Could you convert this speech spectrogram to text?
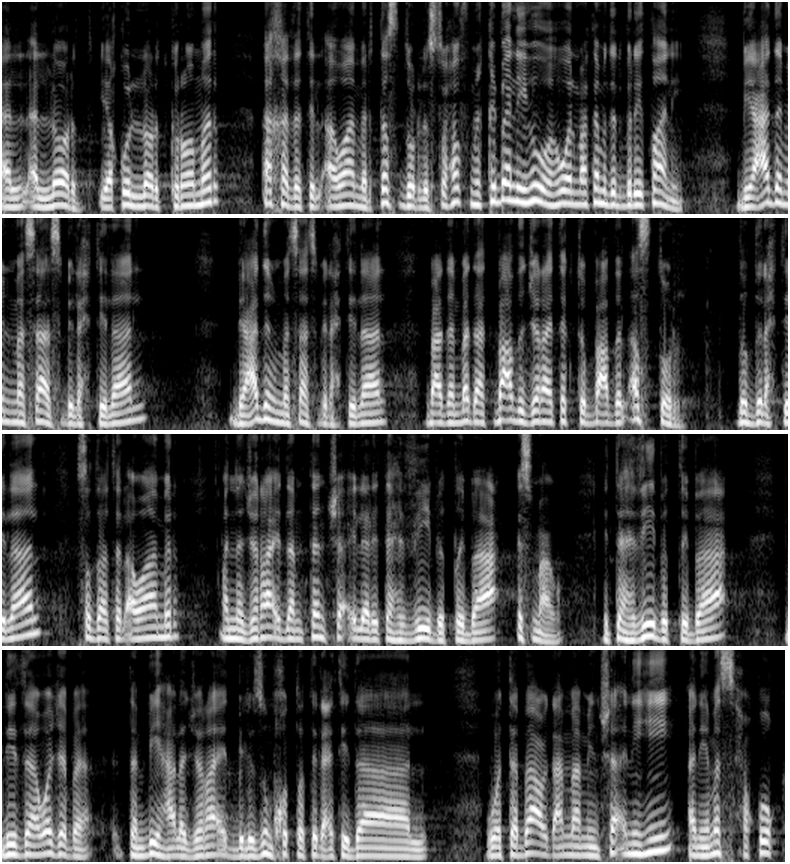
اللورد يقول اللورد كرومر أخذت الأوامر تصدر للصحف من قبله هو هو المعتمد البريطاني بعدم المساس بالاحتلال بعدم المساس بالاحتلال بعد أن بدأت بعض الجرائد تكتب بعض الأسطر ضد الاحتلال صدرت الأوامر أن الجرائد لم تنشأ إلا لتهذيب الطباع. اسمعوا لتهذيب الطباع لذا وجب التنبيه على جرائد بلزوم خطة الاعتدال والتباعد عما من شأنه أن يمس حقوق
